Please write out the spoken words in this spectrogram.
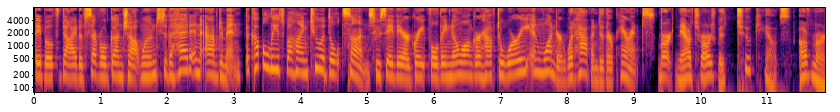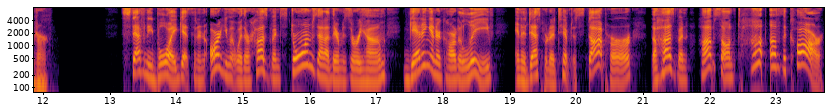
They both died of several gunshot wounds to the head and abdomen. The couple leaves behind two adult sons who say they are grateful they no longer have to worry and wonder what happened to their parents. Burke now charged with two counts of murder. Stephanie Boyd gets in an argument with her husband, storms out of their Missouri home, getting in her car to leave. In a desperate attempt to stop her, the husband hops on top of the car.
